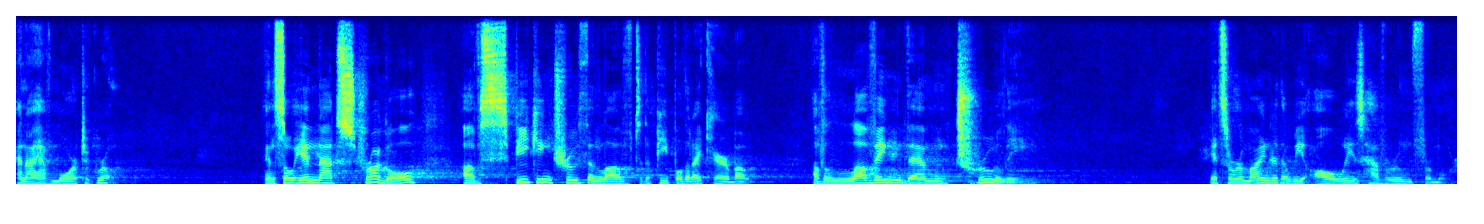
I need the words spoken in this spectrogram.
And I have more to grow. And so, in that struggle of speaking truth and love to the people that I care about, of loving them truly, it's a reminder that we always have room for more.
